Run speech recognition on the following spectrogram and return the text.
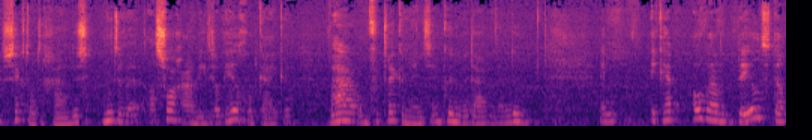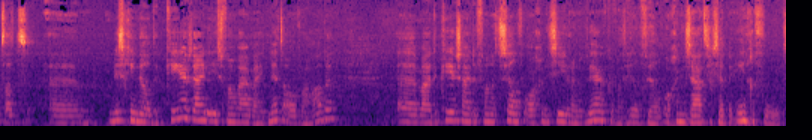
sector te gaan. Dus moeten we als zorgaanbieders ook heel goed kijken waarom vertrekken mensen en kunnen we daar wat aan doen. En ik heb ook wel het beeld dat dat uh, misschien wel de keerzijde is van waar wij het net over hadden. Uh, maar de keerzijde van het zelforganiserende werken, wat heel veel organisaties hebben ingevoerd.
